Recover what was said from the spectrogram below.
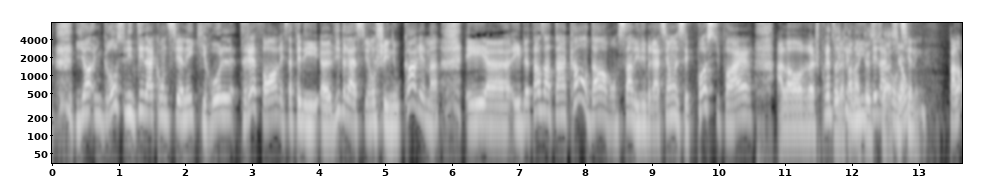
il y a une grosse unité d'air conditionné qui roule très fort et ça fait des euh, vibrations chez nous carrément. Et, euh, et de temps en temps, quand on dort, on sent les vibrations et c'est pas super. Alors, je pourrais Ça dire qu'une unité d'air conditionné. Pardon?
